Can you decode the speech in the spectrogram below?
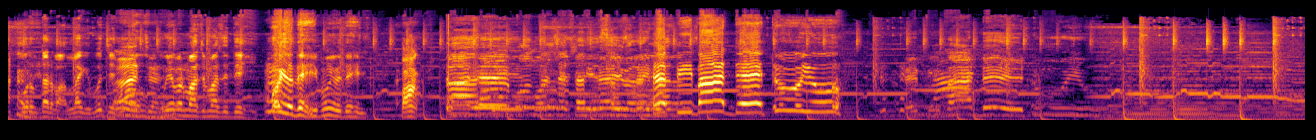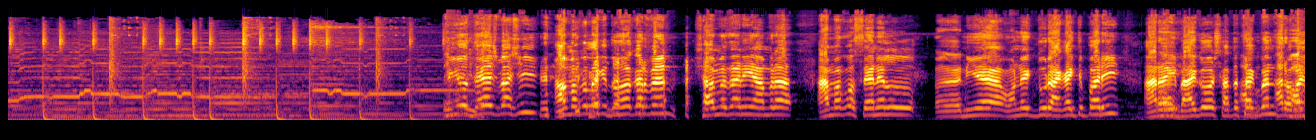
ওর তার ভালো লাগে বুঝছেন? আচ্ছা। মুই এবার মাঝে মাঝে দেখি। মইও দেখি মইও দেখি। Happy birthday to you happy birthday to you প্রিয় দেশবাসী আমাকে লাগে দোয়া করবেন। সামনে জানি আমরা আমাকে চ্যানেল নিয়ে অনেক দূর আগাইতে পারি। আর এই ভাইগো সাথে থাকবেন সবাই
